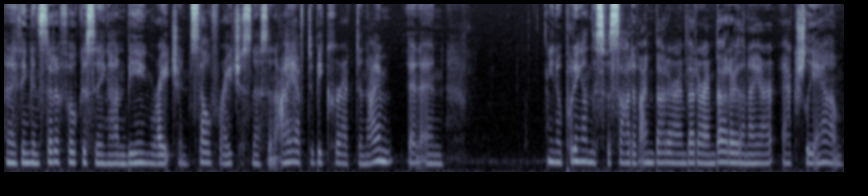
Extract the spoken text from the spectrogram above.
And I think instead of focusing on being right and self righteousness and I have to be correct and I'm, and, and, you know, putting on this facade of I'm better, I'm better, I'm better than I actually am,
